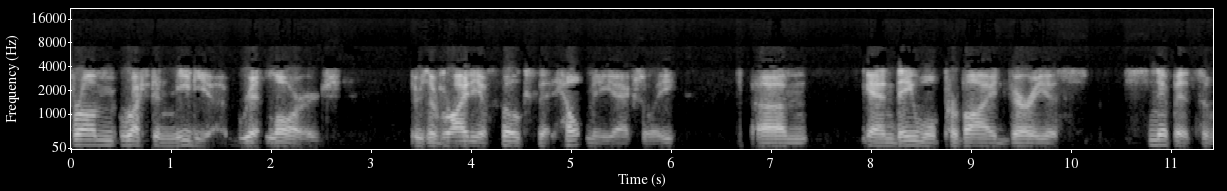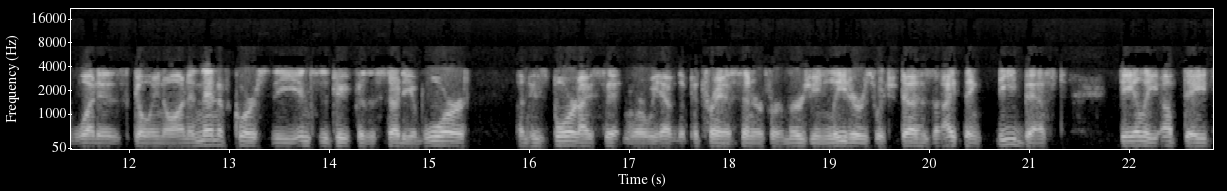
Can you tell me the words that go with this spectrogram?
from Russian media writ large. There's a variety of folks that help me actually, um, and they will provide various snippets of what is going on. And then, of course, the Institute for the Study of War, on whose board I sit, and where we have the Petraeus Center for Emerging Leaders, which does, I think, the best daily updates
